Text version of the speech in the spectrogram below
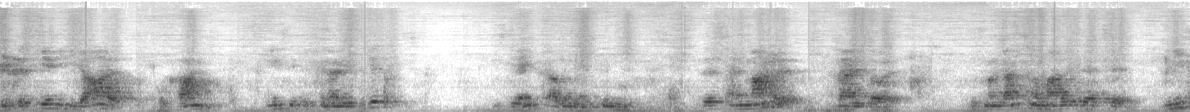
Das ihr Ideal, Programm, institutionalisiert ist, ist längst Argument genug. Dass ein Mangel sein soll, dass man ganz normale Sätze nicht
